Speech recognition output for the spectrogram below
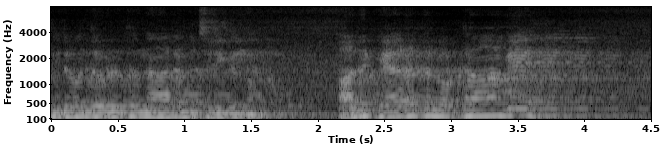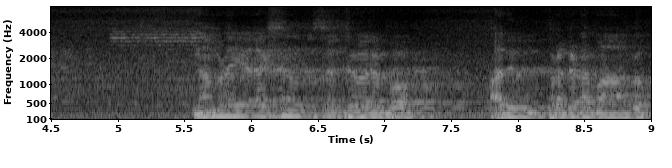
തിരുവനന്തപുരത്ത് നിന്ന് ആരംഭിച്ചിരിക്കുന്നു. അത് കേരളത്തിൽ ഒട്ടാകെ നമ്മുടെ ഇലക്ഷൻ റിസൾട്ട് വരുമ്പോൾ അതിൽ പ്രകടമാകും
